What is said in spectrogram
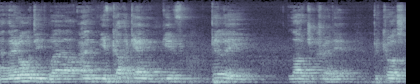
And they all did well. And you've got to again give Billy of credit because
